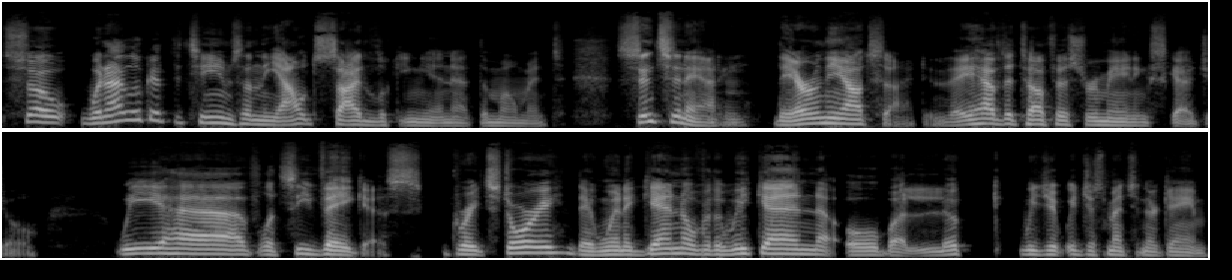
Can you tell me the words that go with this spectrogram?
So when I look at the teams on the outside looking in at the moment, mm-hmm. Cincinnati, they are on the outside. They have the toughest remaining schedule. We have, let's see, Vegas. Great story. They win again over the weekend. Oh, but look, we, ju- we just mentioned their game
